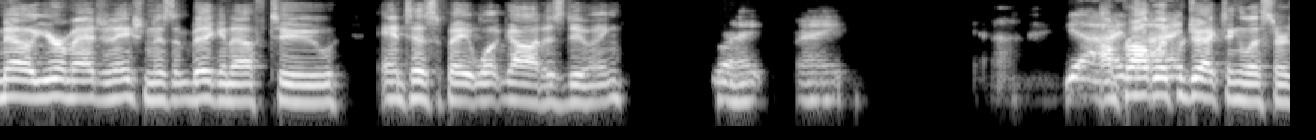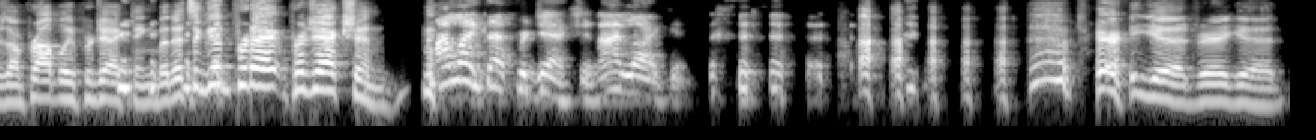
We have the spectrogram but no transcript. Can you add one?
"No, your imagination isn't big enough to anticipate what God is doing." Right, right. Yeah. Yeah. I'm I- probably I- projecting, listeners. I'm probably projecting, but it's a good proje- projection. I like that projection. I like it. very good, very good.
